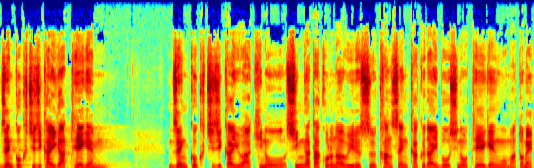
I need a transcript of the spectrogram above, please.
全国知事会が提言。全国知事会は昨日新型コロナウイルス感染拡大防止の提言をまとめ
